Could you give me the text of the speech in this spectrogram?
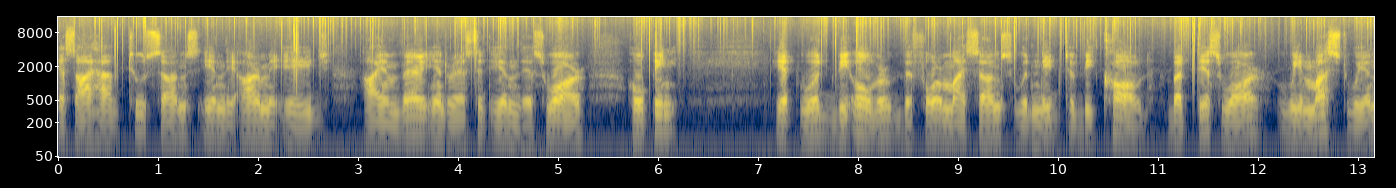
As I have two sons in the Army age, I am very interested in this war, hoping it would be over before my sons would need to be called. But this war we must win,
